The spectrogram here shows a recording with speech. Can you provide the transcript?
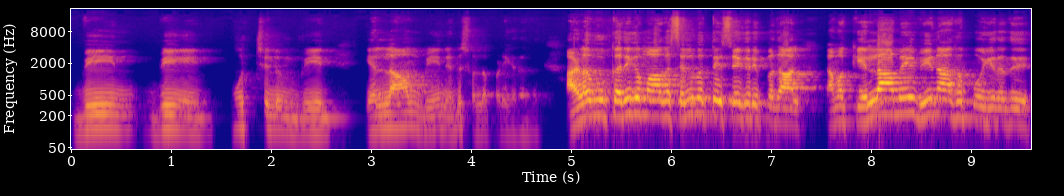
வீண் வீண் முற்றிலும் வீண் எல்லாம் வீண் என்று சொல்லப்படுகிறது. அளவுக்கு அதிகமாக செல்வத்தை சேகரிப்பதால் நமக்கு எல்லாமே வீணாக போகிறது.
